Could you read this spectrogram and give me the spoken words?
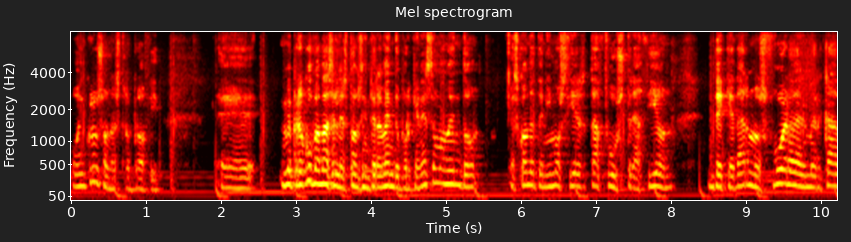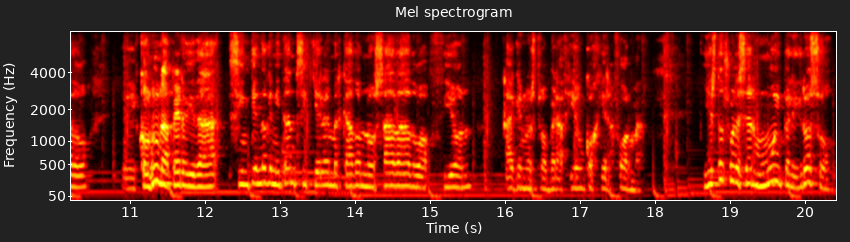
o incluso nuestro profit. Eh, me preocupa más el stop, sinceramente, porque en ese momento es cuando tenemos cierta frustración de quedarnos fuera del mercado eh, con una pérdida, sintiendo que ni tan siquiera el mercado nos ha dado opción a que nuestra operación cogiera forma. Y esto suele ser muy peligroso,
